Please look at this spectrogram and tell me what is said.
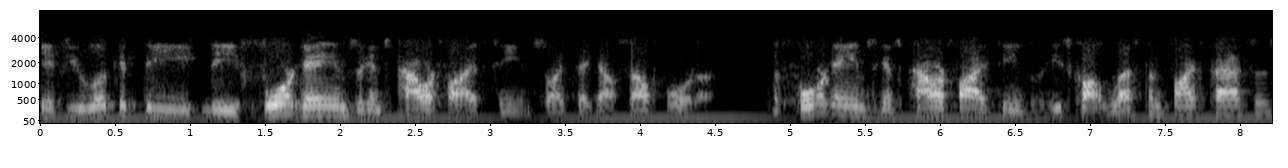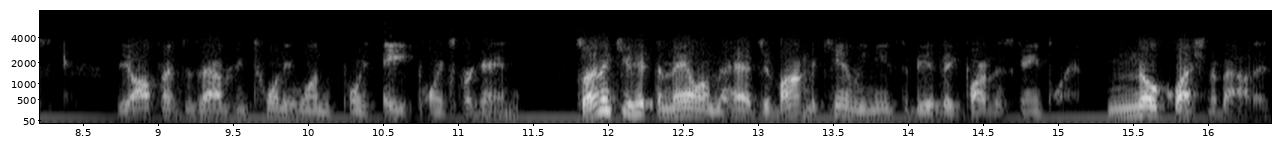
If you look at the the four games against Power Five teams, so I take out South Florida, the four games against Power Five teams where he's caught less than five passes, the offense is averaging 21.8 points per game. So I think you hit the nail on the head. Javon McKinley needs to be a big part of this game plan. No question about it.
